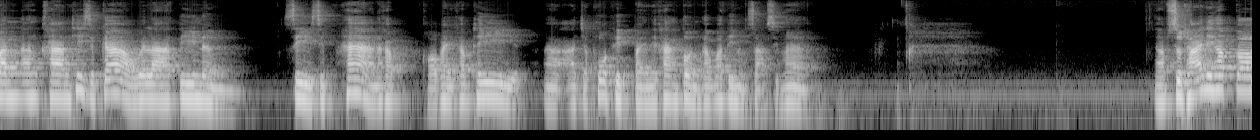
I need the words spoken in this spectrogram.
วันอังคารที่ 19 เวลาตีหนึ่ง45นะครับ ขออภัยครับที่อาจจะพูดผิดไปในข้างต้นครับว่าตีหนึ่งสามสิบห้าครับสุดท้ายนี้ครับก็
